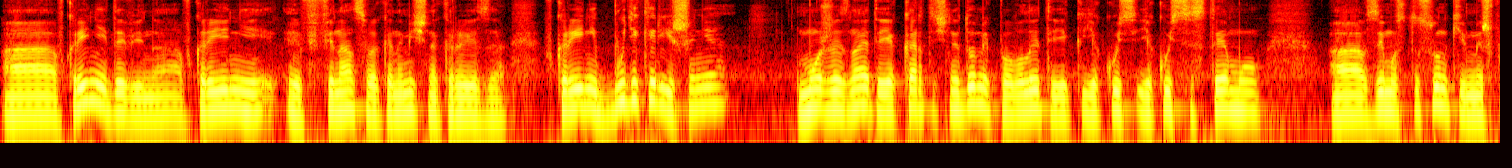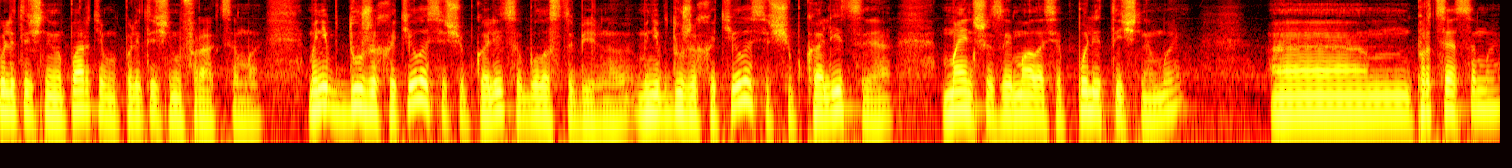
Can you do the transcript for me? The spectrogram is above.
а, в країні йде війна, в країні е, фінансово-економічна криза, в країні будь-яке рішення може, знаєте, як карточний домик повалити як- якусь, якусь систему взаємостосунків між політичними партіями, політичними фракціями. Мені б дуже хотілося, щоб коаліція була стабільною. Мені б дуже хотілося, щоб коаліція менше займалася політичними ем, процесами.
